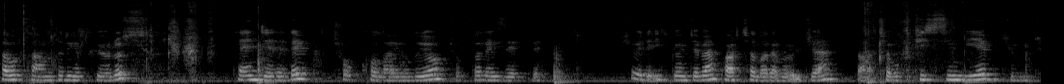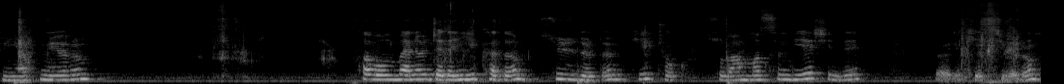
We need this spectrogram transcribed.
tavuk tandır yapıyoruz. Tencerede çok kolay oluyor, çok da lezzetli. Şöyle ilk önce ben parçalara böleceğim. Daha çabuk pişsin diye bütün bütün yapmıyorum. Tavuğumu ben önceden yıkadım, süzdürdüm ki çok sulanmasın diye. Şimdi böyle kesiyorum.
